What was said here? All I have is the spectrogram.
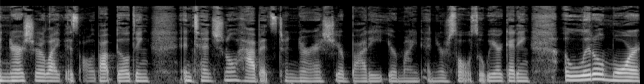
And Nourish Your Life is all about building intentional habits to nourish your body, your mind, and your soul. So we are getting a little more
